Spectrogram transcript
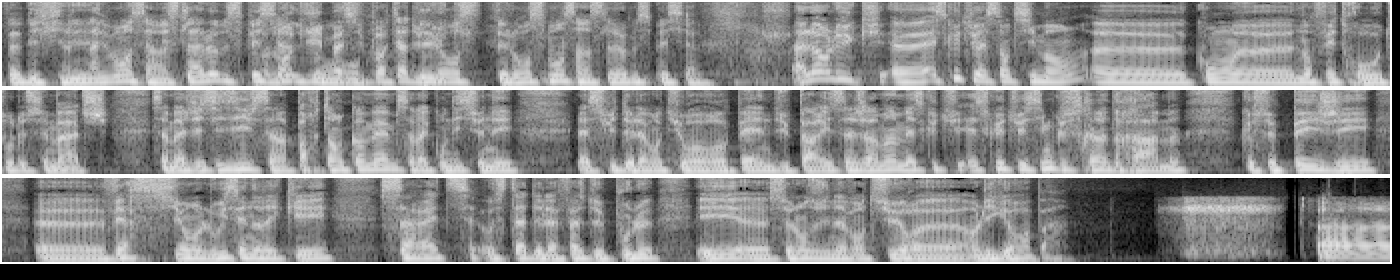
T'as définitivement, c'est un slalom spécial. Ton- pas supporter du tes, Luc. lance- tes lancements, c'est un slalom spécial. Alors Luc, euh, est-ce que tu as le sentiment euh, qu'on euh, en fait trop autour de ce match? C'est un match décisif, c'est important quand même, ça va conditionner la suite de l'aventure européenne du Paris Saint-Germain. Mais est-ce que tu est-ce que tu estimes que ce serait un drame que ce PSG euh, version Luis Enrique s'arrête au stade de la phase de poule et euh, se lance dans une aventure euh, en Ligue Europa? Euh,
